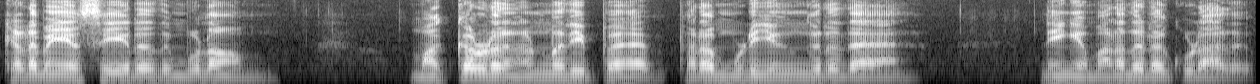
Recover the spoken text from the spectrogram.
கடமையை செய்கிறது மூலம் மக்களோட நன்மதிப்பை பெற முடியுங்கிறத நீங்கள் மறந்துடக்கூடாது.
